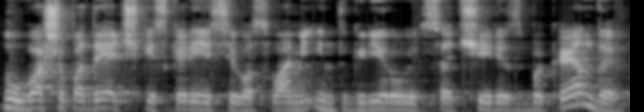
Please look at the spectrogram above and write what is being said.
ну, ваши подрядчики, скорее всего, с вами интегрируются через бэкэнды,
